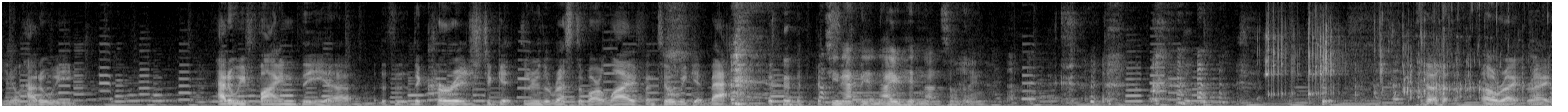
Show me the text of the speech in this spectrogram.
you know, how do we, how do we find the uh, the, the courage to get through the rest of our life until we get back? See now, yeah, now you're hitting on something. oh, right, right.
